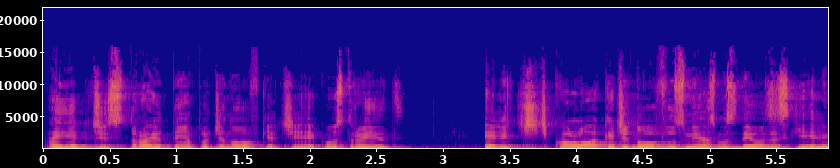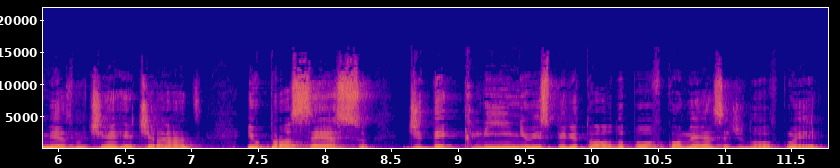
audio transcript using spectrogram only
Aí ele destrói o templo de novo, que ele tinha reconstruído. Ele coloca de novo os mesmos deuses que ele mesmo tinha retirado. E o processo de declínio espiritual do povo começa de novo com ele.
